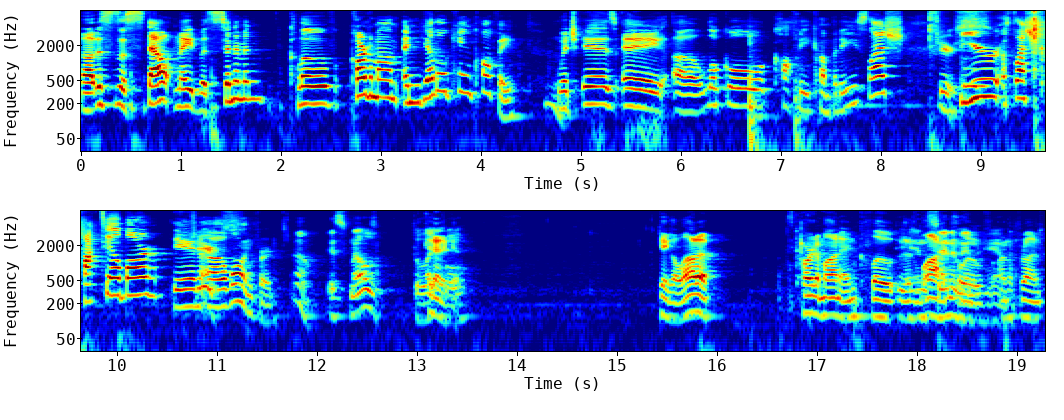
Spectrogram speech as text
Uh, this is a stout made with cinnamon, clove, cardamom, and Yellow cane coffee, Hmm. which is a uh, local coffee company slash Cheers. beer slash cocktail bar in uh, Cheers. Wallingford. Oh, It smells delightful. Connecticut. Getting a lot of cardamom and clove, a And lot cinnamon, of clove yeah. on the front.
